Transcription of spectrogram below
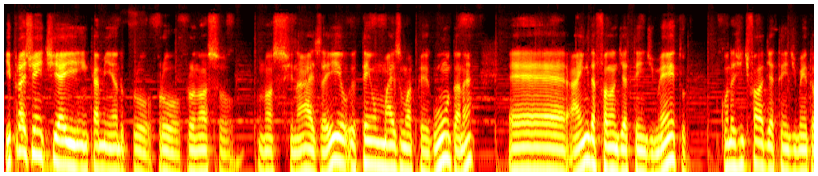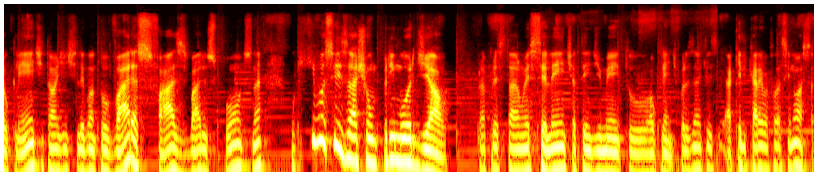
E para a gente aí encaminhando pro, pro nosso nossos finais aí, eu, eu tenho mais uma pergunta, né? É, ainda falando de atendimento, quando a gente fala de atendimento ao cliente, então a gente levantou várias fases, vários pontos, né? O que, que vocês acham primordial para prestar um excelente atendimento ao cliente? Por exemplo, aquele, aquele cara que vai falar assim, nossa,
